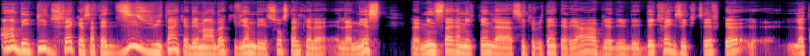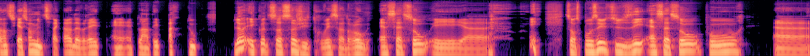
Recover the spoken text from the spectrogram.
en dépit du fait que ça fait 18 ans qu'il y a des mandats qui viennent des sources telles que le, NIST, le ministère américain de la Sécurité intérieure, puis il y a des, décrets exécutifs que euh, l'authentification multifacteur devrait être implantée partout. Là, écoute ça, ça, j'ai trouvé ça drôle. SSO et euh, ils sont supposés utiliser SSO pour euh,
